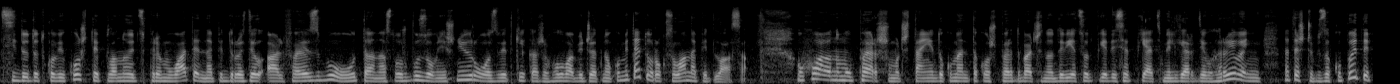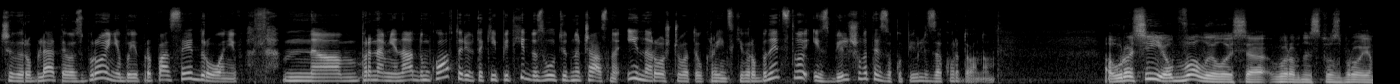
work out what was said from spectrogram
ці додаткові кошти планують спрямувати на підрозділ Альфа СБУ та на службу зовнішньої розвідки, каже голова бюджетного комітету Роксолана Підласа. Ухваленому першому читанні документ також передбачено 955 мільярдів гривень на те, щоб закупити чи виробляти озброєння, боєприпаси і дронів. Принаймні, на думку авторів, такий підхід дозволить одночасно і нарощувати українське виробництво, і збільшувати закупівлі за кордоном. А у Росії обвалилося виробництво зброї.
